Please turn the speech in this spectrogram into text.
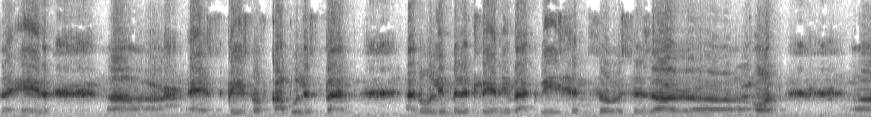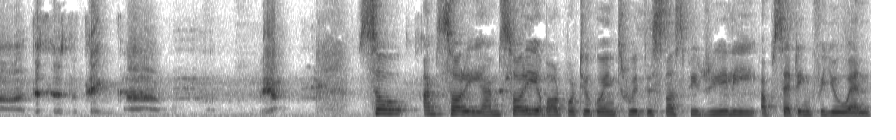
The air uh, airspace of Kabul is banned, and only military and evacuation services are uh, on. Uh, this is the thing. Uh, yeah. So I'm sorry. I'm sorry about what you're going through. This must be really upsetting for you. And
